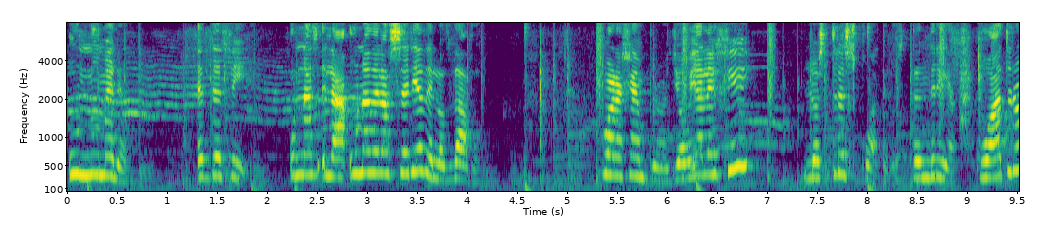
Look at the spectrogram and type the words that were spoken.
un número. Es decir, una, una de las series de los dados. Por ejemplo, yo voy a elegir los 3 4. Tendría 4,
